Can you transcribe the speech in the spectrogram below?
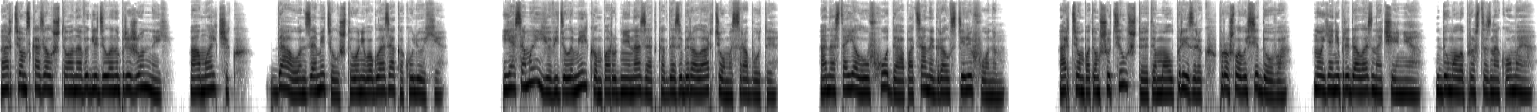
Артём сказал, что она выглядела напряженной, а мальчик... Да, он заметил, что у него глаза, как у Лёхи. Я сама ее видела мельком пару дней назад, когда забирала Артёма с работы. Она стояла у входа, а пацан играл с телефоном. Артём потом шутил, что это, мол, призрак прошлого Седова. Но я не придала значения, думала просто знакомая.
